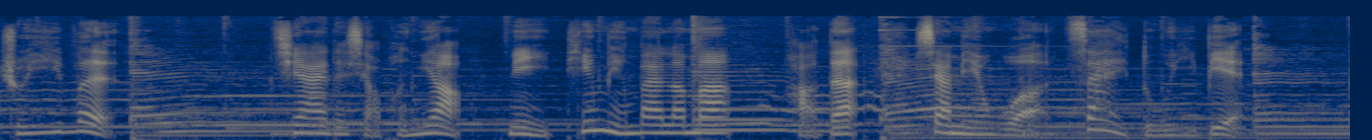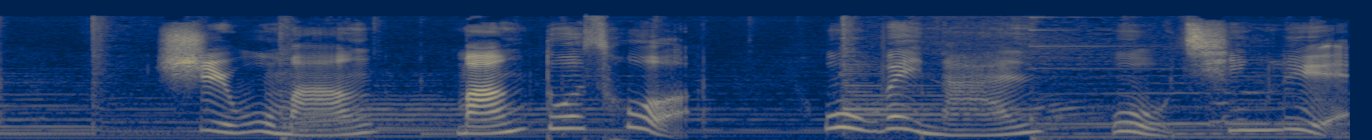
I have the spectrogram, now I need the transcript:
追问。亲爱的小朋友，你听明白了吗？好的，下面我再读一遍：事勿忙，忙多错；勿畏难，勿轻略；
